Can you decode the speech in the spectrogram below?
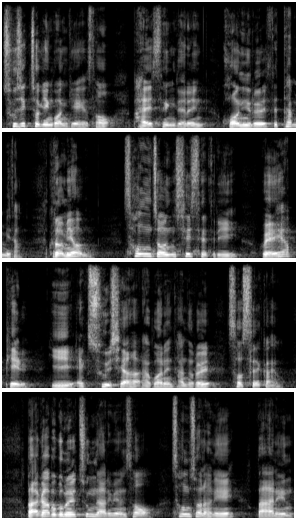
수직적인 관계에서 발생되는 권위를 뜻합니다. 그러면 성전 실세들이 왜 하필 이 엑수시아라고 하는 단어를 썼을까요? 마가복음을 쭉 나누면서 성전 안에 많은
